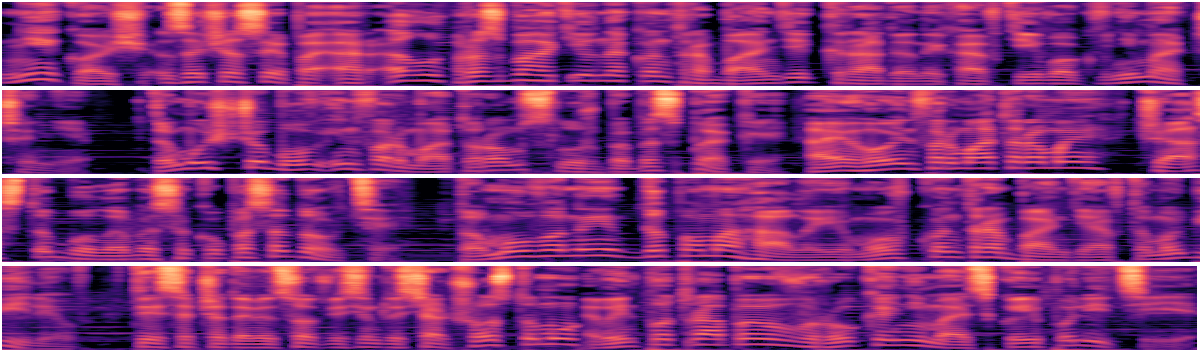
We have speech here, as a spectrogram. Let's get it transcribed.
Нікош за часи ПРЛ розбагатів на контрабанді крадених автівок в Німеччині. Тому що був інформатором служби безпеки, а його інформаторами часто були високопосадовці. Тому вони допомагали йому в контрабанді автомобілів. В 1986-му він потрапив в руки німецької поліції.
